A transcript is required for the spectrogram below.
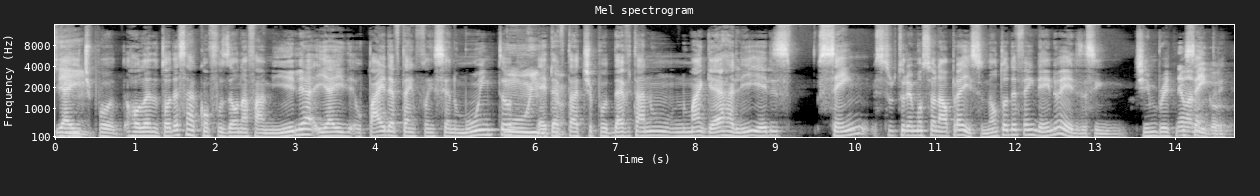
e aí, Sim. tipo, rolando toda essa confusão na família, e aí o pai deve estar influenciando muito, Muito. e aí deve estar, tipo, deve estar num- numa guerra ali, e eles sem estrutura emocional pra isso. Não tô defendendo eles, assim, Team Britney Não, sempre. amigo.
